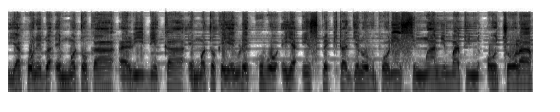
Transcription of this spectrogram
yakoneddwa emmotoka uh, lidika emmotoka eyerula ekkubo eya inspector general of police mwami martin ochola.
